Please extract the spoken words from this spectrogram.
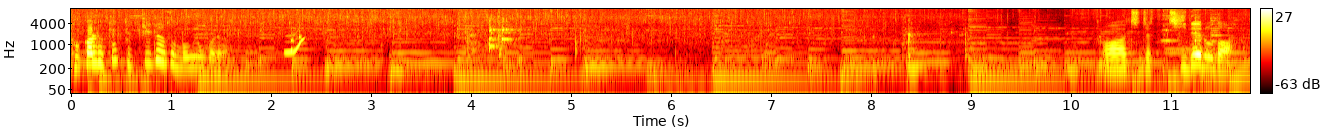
젓갈로 쭉쭉 찢어서 먹는 거야. 와 진짜 지대로다.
